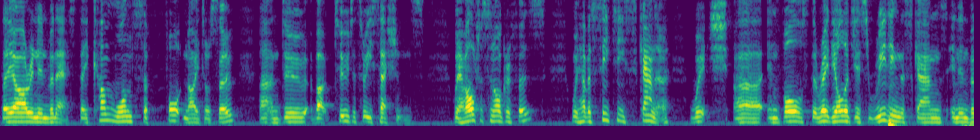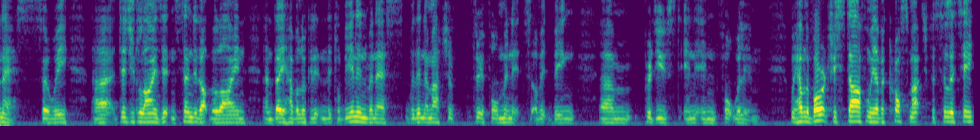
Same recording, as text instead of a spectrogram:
They are in Inverness. They come once a fortnight or so uh, and do about two to three sessions. We have ultrasonographers. We have a CT scanner which uh, involves the radiologist reading the scans in Inverness. So we uh, digitalize it and send it up the line, and they have a look at it, and it'll be in Inverness within a matter of three or four minutes of it being um, produced in, in Fort William. We have laboratory staff, and we have a cross-match facility,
